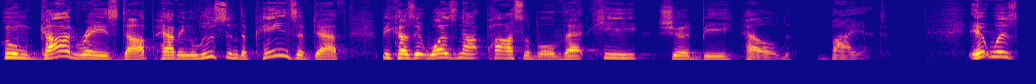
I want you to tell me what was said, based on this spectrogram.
whom God raised up, having loosened the pains of death, because it was not possible that he should be held by it. It was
